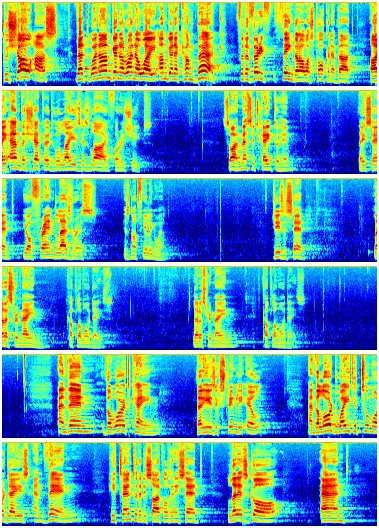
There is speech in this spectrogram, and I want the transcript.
To show us that when I'm going to run away, I'm going to come back for the very thing that I was talking about. I am the shepherd who lays his life for his sheep. So a message came to him. They said, Your friend Lazarus is not feeling well. Jesus said, Let us remain a couple of more days. Let us remain a couple of more days. And then the word came that he is extremely ill. And the Lord waited two more days. And then he turned to the disciples and he said, let us go and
